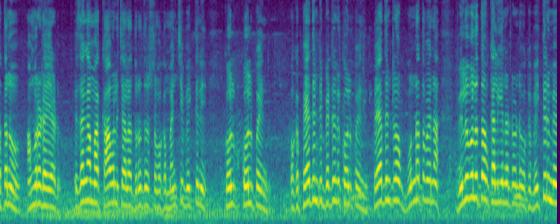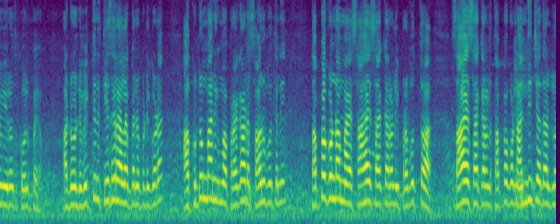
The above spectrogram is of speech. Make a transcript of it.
అతను అమరుడయ్యాడు. నిజంగా మాకు కావలి చాలా దురదృష్టం. ఒక మంచి వ్యక్తిని కోల్ కోల్పోయింది. ఒక పేదింటి బిడ్డని కోల్పోయింది. పేదింటిలో ఉన్నతమైన విలువలతో కలిగినటువంటి ఒక వ్యక్తిని మేము ఈరోజు కోల్పోయాం. అటువంటి వ్యక్తిని తీసుకురాలేకపోయినప్పటికీ కూడా ఆ కుటుంబానికి మా ప్రగాఢ సానుభూతిని తప్పకుండా మా సహాయ సహకారాలు ఈ ప్రభుత్వ సహాయ సహకారాలు తప్పకుండా అందించే దాంట్లో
